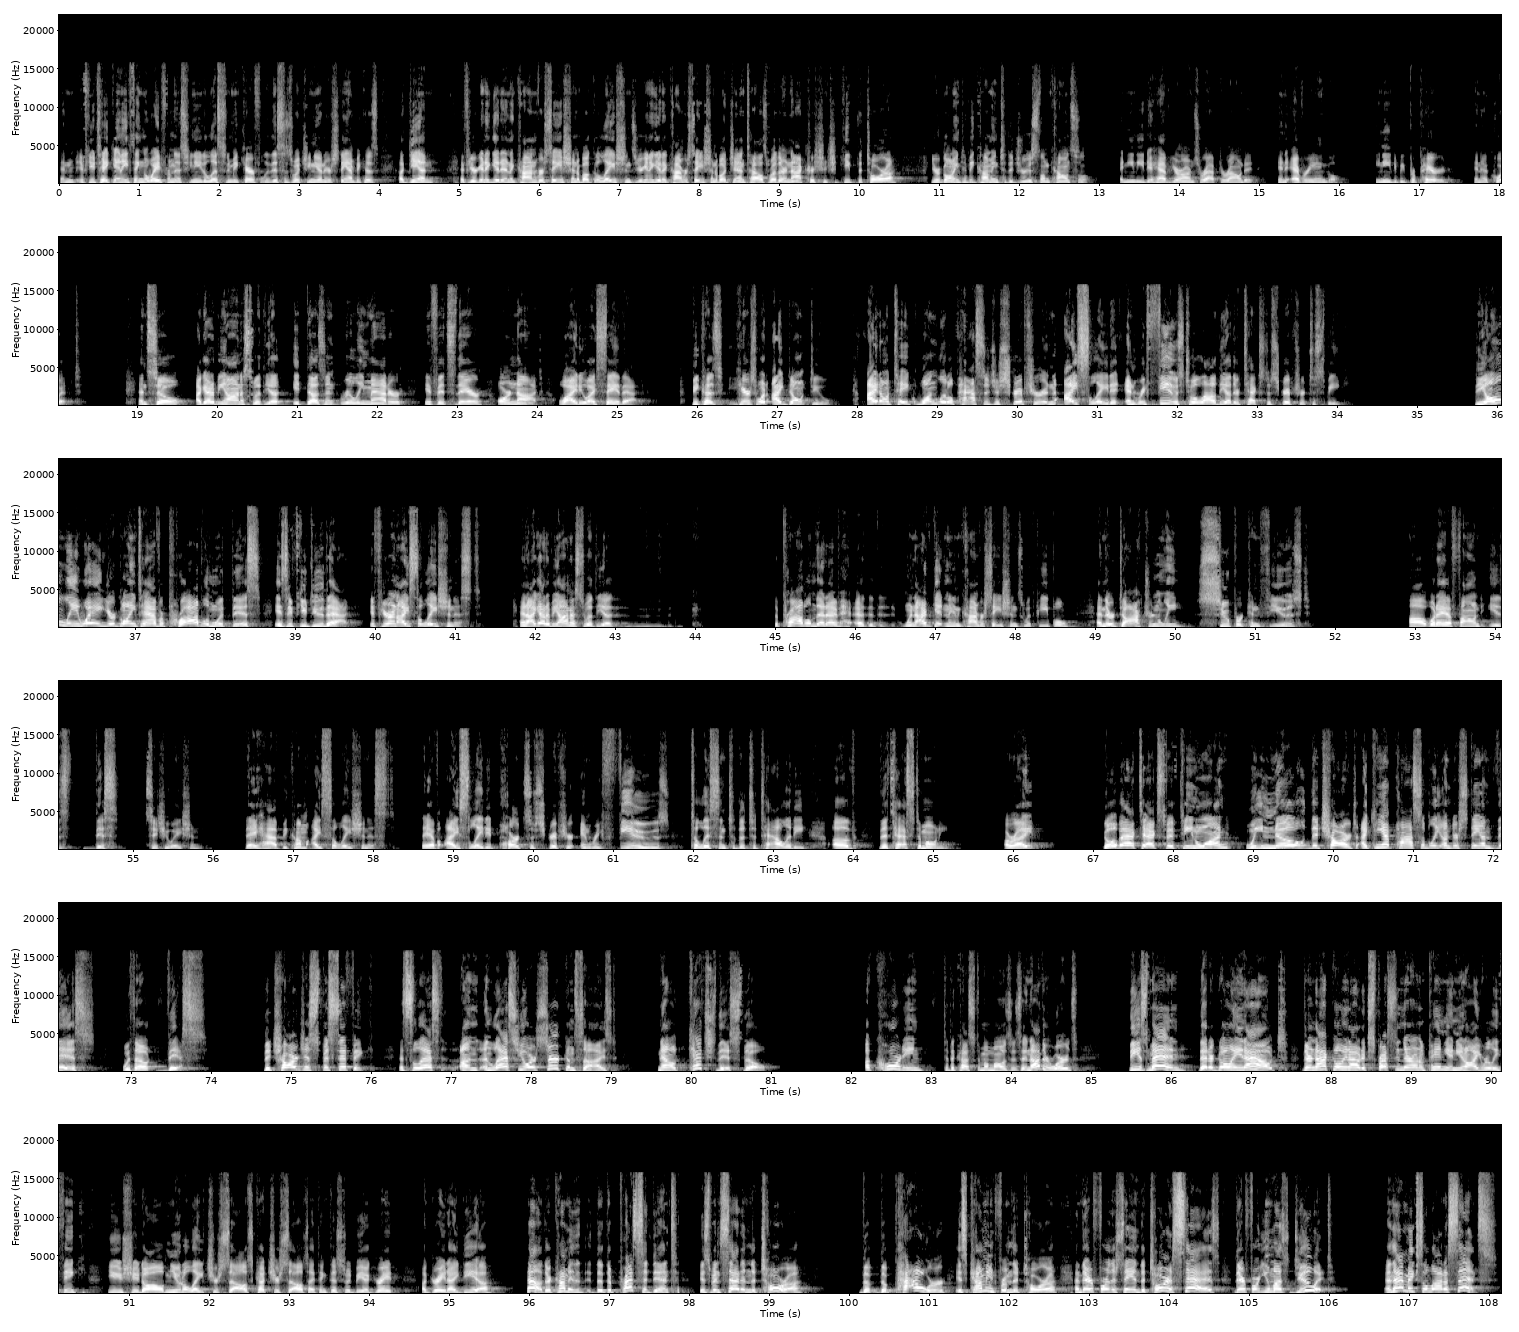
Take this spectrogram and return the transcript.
And if you take anything away from this, you need to listen to me carefully. This is what you need to understand because, again, if you're going to get in a conversation about Galatians, you're going to get in a conversation about Gentiles, whether or not Christians should keep the Torah, you're going to be coming to the Jerusalem Council, and you need to have your arms wrapped around it in every angle. You need to be prepared and equipped. And so, I got to be honest with you, it doesn't really matter if it's there or not. Why do I say that? Because here's what I don't do I don't take one little passage of Scripture and isolate it and refuse to allow the other text of Scripture to speak. The only way you're going to have a problem with this is if you do that, if you're an isolationist. And I got to be honest with you, the problem that I've had, when I've gotten in conversations with people and they're doctrinally super confused, uh, what I have found is this situation. They have become isolationists. They have isolated parts of Scripture and refuse to listen to the totality of the testimony. All right? Go back to Acts 15:1. We know the charge. I can't possibly understand this without this. The charge is specific. It's less, unless you are circumcised. Now, catch this though. According to the custom of Moses. In other words, these men that are going out, they're not going out expressing their own opinion. You know, I really think you should all mutilate yourselves, cut yourselves. I think this would be a great, a great idea. No, they're coming. The, the precedent has been set in the Torah. The, the power is coming from the Torah, and therefore they're saying the Torah says, therefore you must do it. And that makes a lot of sense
